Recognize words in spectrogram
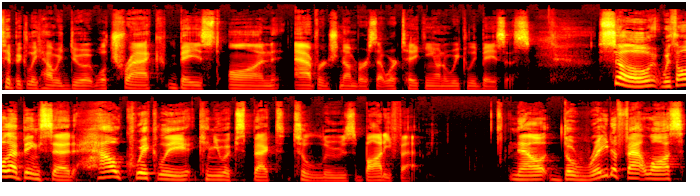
typically how we do it. We'll track based on average numbers that we're taking on a weekly basis. So, with all that being said, how quickly can you expect to lose body fat? Now, the rate of fat loss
